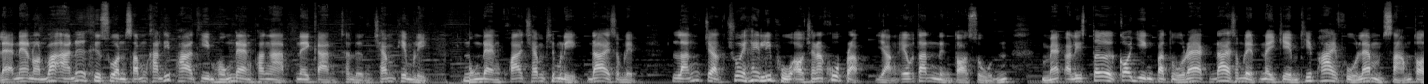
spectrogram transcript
และแน่นอนว่าอาร์เนอร์คือส่วนสำคัญที่พาทีมหงแดงผงาดในการเถลิงแชมป์พรีเมียร์ลีก หงแดงคว้าแชมป์พรีเมียร์ลีกได้สำเร็จ หลังจากช่วยให้ลิพูเอาชนะคู่ปรับอย่างเอเวตัน1ต่อ0แม็กอลิสเตอร์ก็ยิงประตูแรกได้สำเร็จในเกมที่พ่ายฟูแลม3ต่อ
